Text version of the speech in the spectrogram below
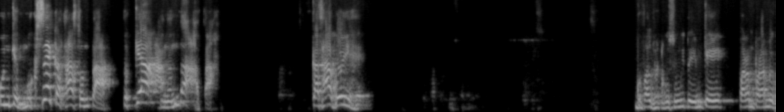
उनके मुख से कथा सुनता तो क्या आनंद आता? कथा वही है? गोपाल भट्ट गोस्वामी तो इनके परंपरा में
